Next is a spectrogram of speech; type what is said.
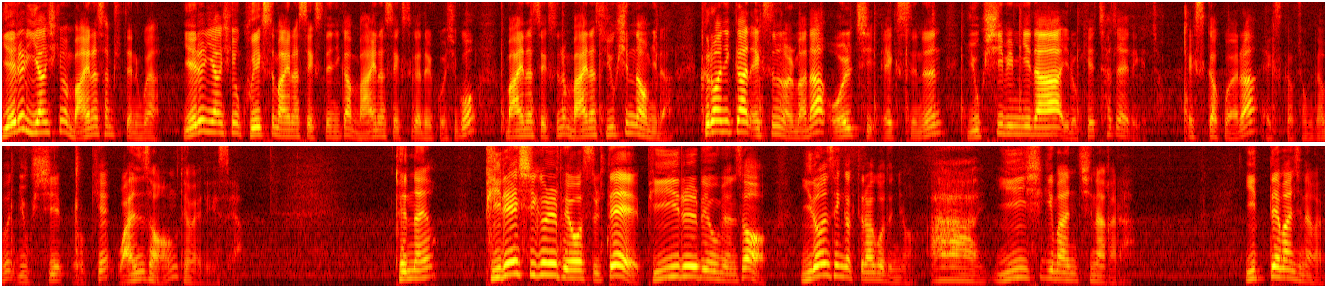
얘를 이항시키면 마이너스 30 되는 거야. 얘를 이항시키면 9x 마이너스 x 되니까 마이너스 x가 될 것이고 마이너스 x는 마이너스 60 나옵니다. 그러니까 x는 얼마다? 옳지. x는 60입니다. 이렇게 찾아야 되겠죠. x값 구하라. x값 정답은 60 이렇게 완성되어야 되겠어요. 됐나요? 비례식을 배웠을 때 비를 배우면서 이런 생각들 하거든요. 아, 이 시기만 지나가라. 이때만 지나가라.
